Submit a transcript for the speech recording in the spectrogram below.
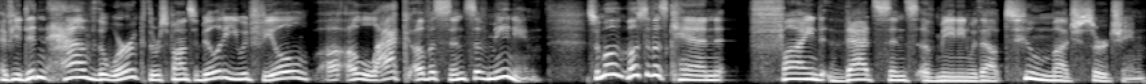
if you didn't have the work, the responsibility, you would feel a, a lack of a sense of meaning. So mo- most of us can find that sense of meaning without too much searching.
